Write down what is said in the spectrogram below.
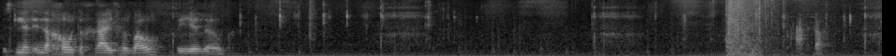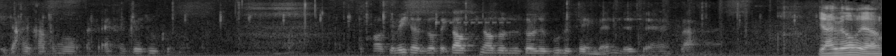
Dus net in dat grote grijze gebouw ben je het ook. Ah, ik dacht, ik ga toch wel even, even zoeken. Want je weet dat, ik al snel door de, door de bullets heen ben, dus eh, klaar. jij wel, ja.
